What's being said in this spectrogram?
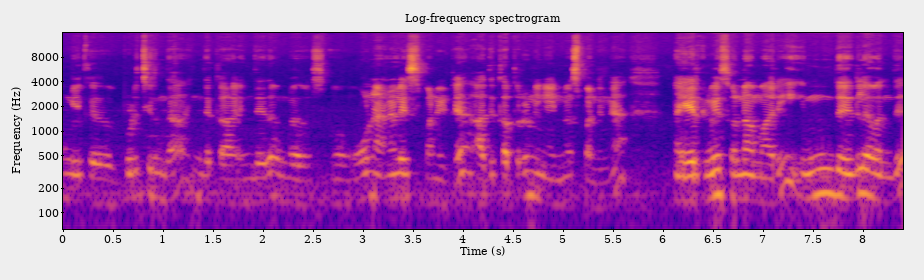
உங்களுக்கு பிடிச்சிருந்தா இந்த க இந்த இதை உங்கள் ஓன் அனலைஸ் பண்ணிவிட்டு அதுக்கப்புறம் நீங்கள் இன்வெஸ்ட் பண்ணுங்கள் நான் ஏற்கனவே சொன்ன மாதிரி இந்த இதில் வந்து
